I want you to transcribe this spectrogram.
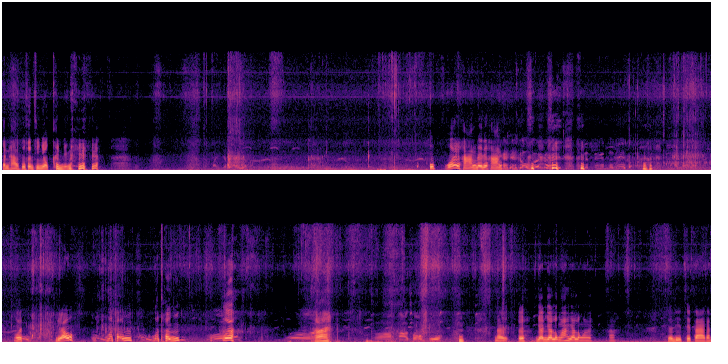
ปัญหาคือเพิ่นสิยกขึ้นอย่างนี้ ไปเยอะไปเยอะ ปุ๊บโอ้ยหางได้เด้อหางเขาเอ้ยจะตื่นเลยดิโอ้ยเดี๋ยวมาถึงมาถึงเออเอ้ยอ่าอ่าท้องกูได้เอ้ยยันยันลงมายันลงมาเลยอะเดี๋ยวดีดเสตากัน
